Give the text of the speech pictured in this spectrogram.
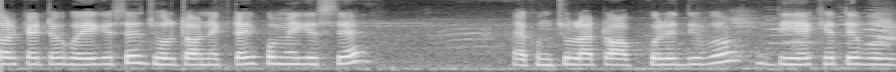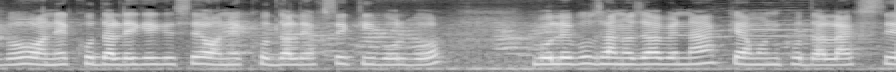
তরকারিটা হয়ে গেছে, ঝোলটা অনেকটাই কমে গেছে। এখন চুলাটা অফ করে দিব, দিয়ে খেতে বলব, অনেক ক্ষুদা লেগে গেছে, অনেক ক্ষুদা লাগছে, কি বলব? বলে বোঝানো যাবে না কেমন ক্ষুদা লাগছে।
